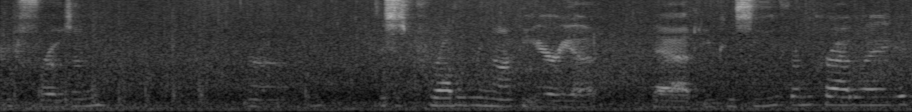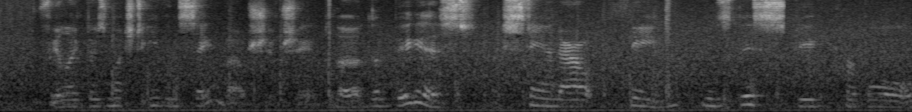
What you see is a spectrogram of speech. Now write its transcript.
very frozen. Um, this is probably not the area that you can see from Crableg feel like there's much to even say about shipshape. The the biggest like, standout thing is this big purple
